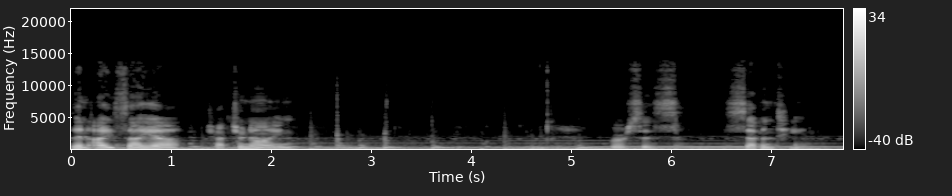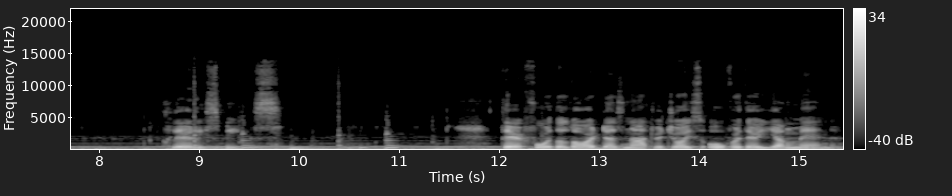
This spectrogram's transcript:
Then Isaiah chapter 9, verses 17 clearly speaks. Therefore, the Lord does not rejoice over their young men,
